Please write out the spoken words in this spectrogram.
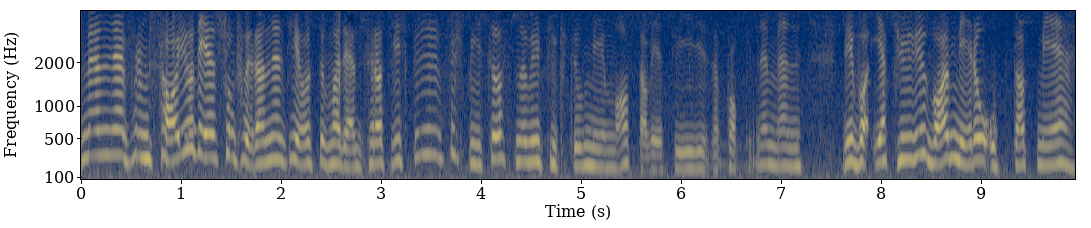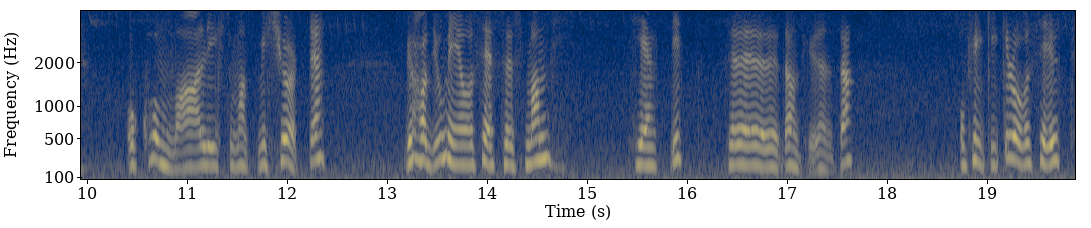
Men eh, for de sa jo det, sjåførene til oss, de var redd for at vi skulle forspise oss når vi fikk så mye mat, da vet vi, i disse pakkene. Men var, jeg tror vi var mer opptatt med å komme, liksom at vi kjørte. Vi hadde jo med oss SS-mann helt dit til danskegrensa. Og fikk ikke lov å se ut.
